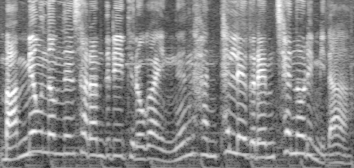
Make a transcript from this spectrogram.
만 명 넘는 사람들이 들어가 있는 한 텔레그램 채널입니다.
